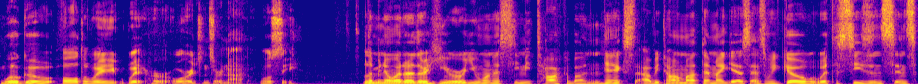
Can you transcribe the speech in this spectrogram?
We'll go all the way with her origins or not. We'll see. Let me know what other hero you want to see me talk about next. I'll be talking about them, I guess, as we go with the season since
